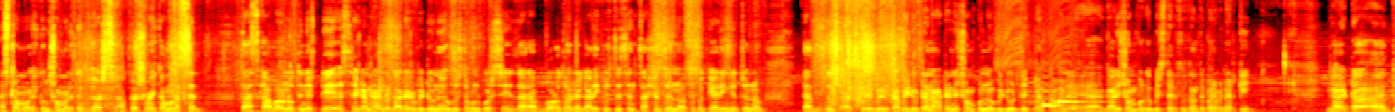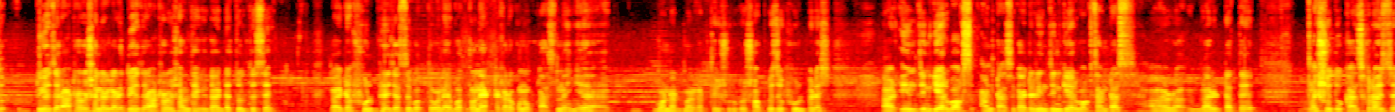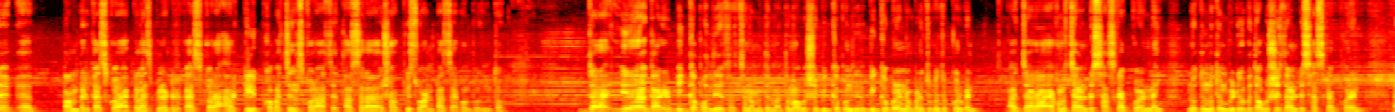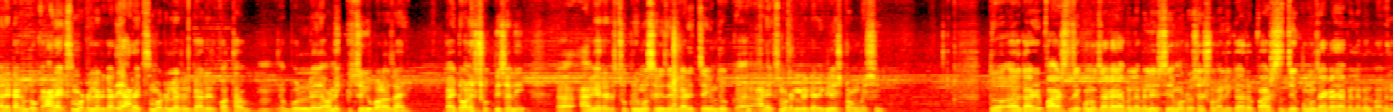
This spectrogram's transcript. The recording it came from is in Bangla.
আসসালামু আলাইকুম, সম্মানিত ভিউয়ার্স আপনারা সবাই কেমন আছেন? তো আজকে আবারও নতুন একটি সেকেন্ড হ্যান্ড গাড়ির ভিডিও নিয়ে উপস্থাপন করছি। যারা বড় ধরনের গাড়ি খুঁজতেছেন চাষের জন্য অথবা ক্যারিংয়ের জন্য, তাদের আজকের এই ভিডিওটা ভিডিওটা না টেনে সম্পূর্ণ ভিডিও দেখবেন, তাহলে গাড়ি সম্পর্কে বিস্তারিত জানতে পারবেন আর কি। গাড়িটা দুই হাজার আঠারো সালের গাড়ি। দুই হাজার আঠারো সাল থেকে গাড়িটা চলতেছে। গাড়িটা ফুল ফ্রেজ আছে বর্তমানে। বর্তমানে এক টাকারও কোনো কাজ নেই বন্ডার মার্কার থেকে শুরু করে সব কিছু ফুল ফ্রেশ আর ইঞ্জিন গিয়ার বক্স আনটাস, গাড়িটার ইঞ্জিন গিয়ার বক্স আনটাস, আর গাড়িটাতে শুধু কাজ করা হয়েছে পাম্পের কাজ করা ক্লাস প্লেটের কাজ করা, আর ক্লিপ কভার চেঞ্জ করা আছে, তাছাড়া সব কিছু আনটাস এখন পর্যন্ত। যারা গাড়ির বিজ্ঞাপন দিয়ে চাচ্ছেন আমাদের মাধ্যমে, অবশ্যই বিজ্ঞাপন দিয়ে বিজ্ঞাপনের নাম্বারে যোগাযোগ করবেন। আর যারা এখনও চ্যানেলটি সাবস্ক্রাইব করেন নাই, নতুন নতুন ভিডিও পেতে অবশ্যই চ্যানেলটি সাবস্ক্রাইব করেন। আর এটা কিন্তু আর মডেলের গাড়ি আর মডেলের গাড়ির কথা বললে অনেক কিছুই বলা যায়। গাড়িটা অনেক শক্তিশালী। আগের সুপ্রিমো সিরিজের গাড়ির চেয়ে কিন্তু আর এক্স মডেলের গাড়িগুলো স্ট্রং বেশি। তো গাড়ির পার্টস যে কোনো জায়গায় অ্যাভেলেবেল এসে মোটরসের সোনালিকার পার্টস যে কোনো জায়গায় অ্যাভেলেবেল পাবেন।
